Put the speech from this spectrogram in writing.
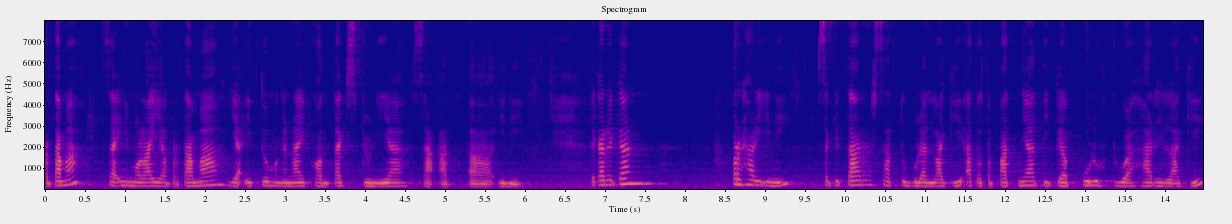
Pertama, saya ingin mulai yang pertama yaitu mengenai konteks dunia saat uh, ini. Rekan-rekan, per hari ini sekitar satu bulan lagi atau tepatnya 32 hari lagi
